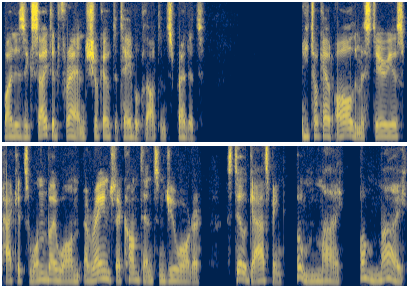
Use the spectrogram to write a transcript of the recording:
while his excited friend shook out the tablecloth and spread it. He took out all the mysterious packets one by one, arranged their contents in due order, still gasping, Oh my, oh my,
